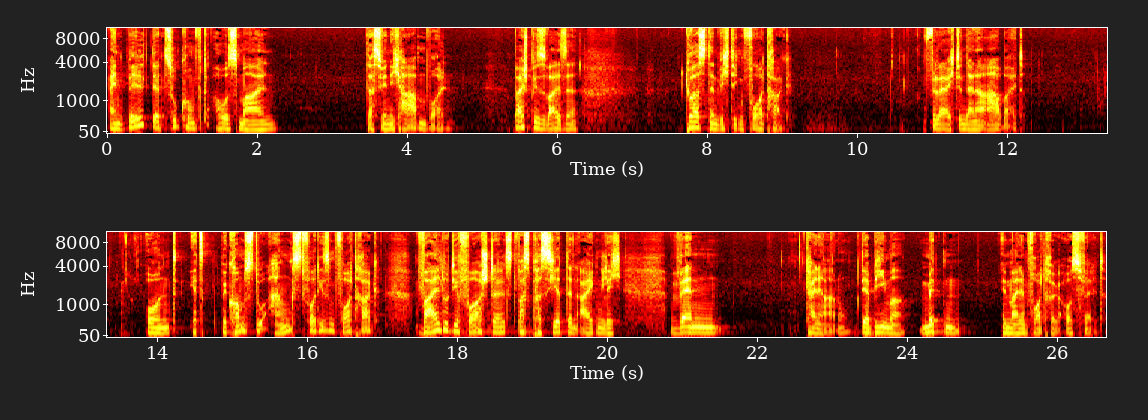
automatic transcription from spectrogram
ein Bild der Zukunft ausmalen, das wir nicht haben wollen. Beispielsweise, du hast einen wichtigen Vortrag, vielleicht in deiner Arbeit. Und jetzt bekommst du Angst vor diesem Vortrag, weil du dir vorstellst, was passiert denn eigentlich, wenn keine Ahnung, der Beamer mitten in meinem Vortrag ausfällt?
